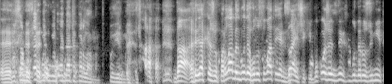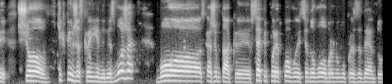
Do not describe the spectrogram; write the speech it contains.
Е, саме так буде виглядати парламент. Повір мені. Да, я кажу, парламент буде голосувати як зайчики, бо кожен з них буде розуміти, що втікти вже з країни не зможе, бо, скажімо так, е, все підпорядковується новообраному президенту.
